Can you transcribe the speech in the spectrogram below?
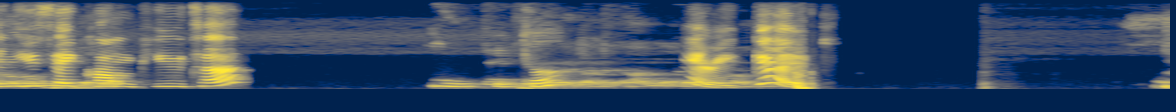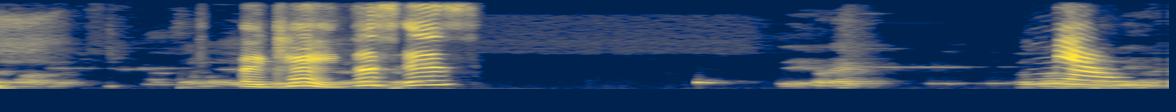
Can you say computer? Computer. Very good. Okay, this is meow.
